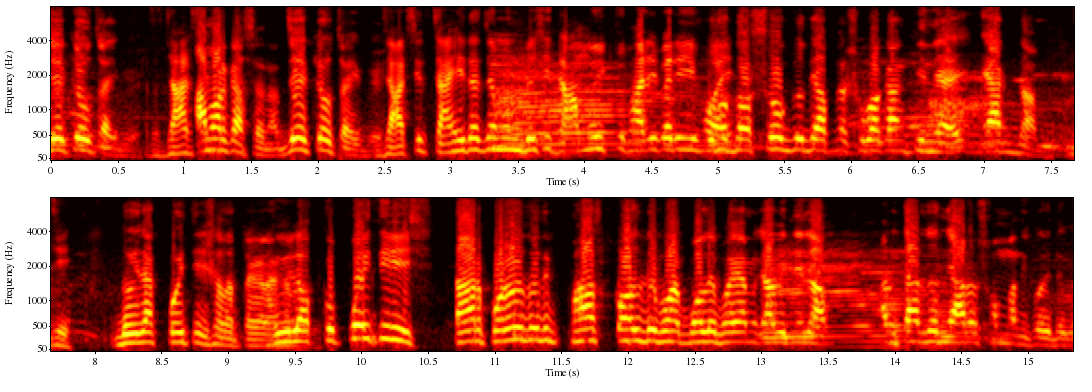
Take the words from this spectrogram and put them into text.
যে কেউ চাইবে। আচ্ছা, আমার কাছে না যে কেউ চাইবে। জার্সির চাহিদা যেমন বেশি দামও একটু ভারী ভারী হয়। দর্শক যদি আপনার শুভাকাঙ্ক্ষী নেয় একদম জি। দুই লাখ পঁয়ত্রিশ হাজার টাকা দুই লক্ষ পঁয়ত্রিশ। তারপরেও যদি ফার্স্ট কল দিয়ে বলে ভাই আমি গাবি নিলাম। আমি তার জন্য আরও সম্মানী করে দেবো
